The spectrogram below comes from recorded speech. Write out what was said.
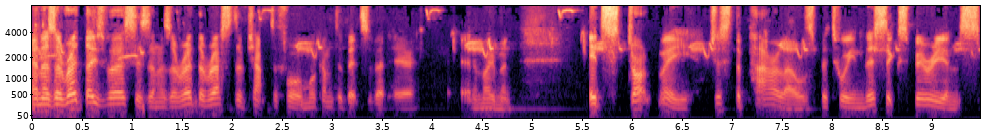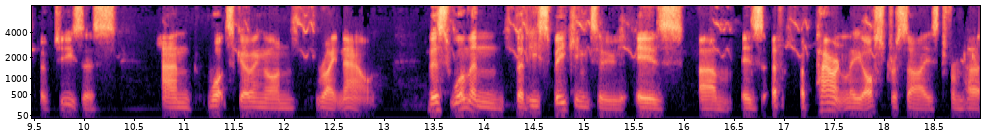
And as I read those verses, and as I read the rest of chapter 4, and we'll come to bits of it here in a moment, it struck me just the parallels between this experience of Jesus and what's going on right now this woman that he's speaking to is um, is apparently ostracized from her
